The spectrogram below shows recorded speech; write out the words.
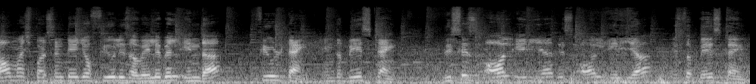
how much percentage of fuel is available in the fuel tank in the base tank. This is all area this all area is the base tank.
